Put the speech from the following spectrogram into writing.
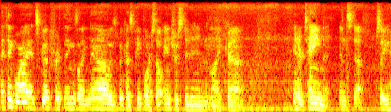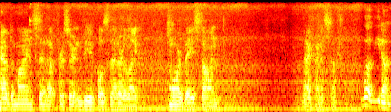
i think why it's good for things like now is because people are so interested in like uh entertainment and stuff so you have the mind set up for certain vehicles that are like more based on that kind of stuff Well, you know,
